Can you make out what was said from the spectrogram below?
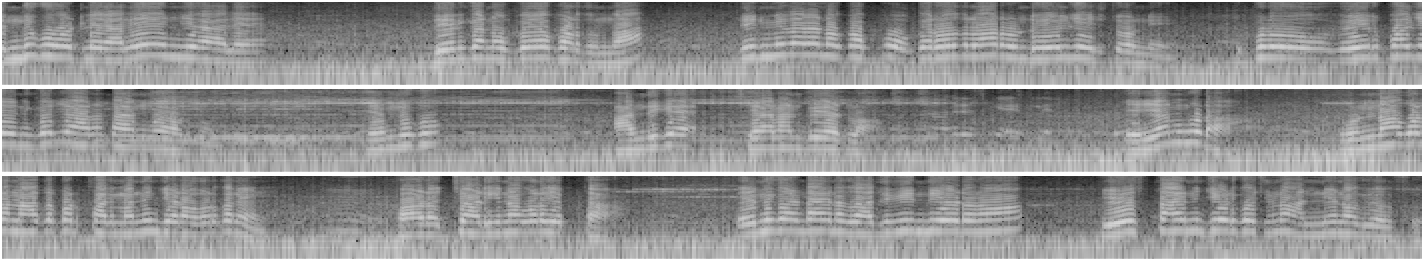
ఎందుకు ఓట్లు వేయాలి ఏం చేయాలి? దేనికైనా ఉపయోగపడుతుందా? దీని మీద నేను ఒక ఒక రోజులో రెండు వేలు చేసేటోడిని. ఇప్పుడు వెయ్యి రూపాయలు చేయడానికి చాలా టైం పడుతుంది. ఎందుకు? అందుకే చేయాలనిపించట్లా వేయను కూడా. ఉన్నా కూడా నాతో పాటు పది మందిని చెడగొడతా నేను. వాడు వచ్చి అడిగినా కూడా చెప్తా. ఎందుకంటే ఆయన చదివింది చేయడనో ఏ స్థాయి నుంచి ఏడుకు వచ్చినా అన్నీ నాకు తెలుసు.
